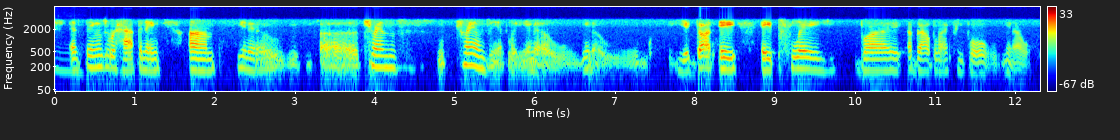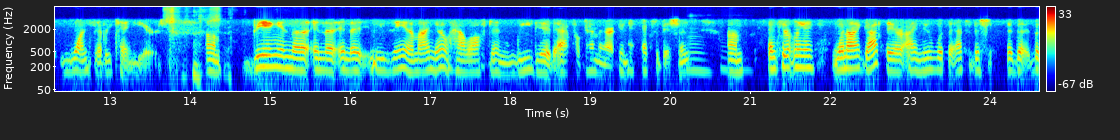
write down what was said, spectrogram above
mm-hmm. and things were happening, um, you know, uh, trans transiently. You know, you know, you got a a play by about black people, you know, once every ten years. Um, being in the in the in the museum, I know how often we did African American exhibitions, mm-hmm. um, and certainly when I got there, I knew what the exhibition, the the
